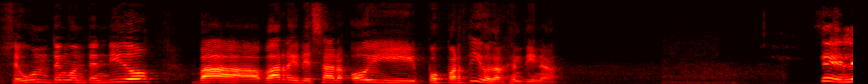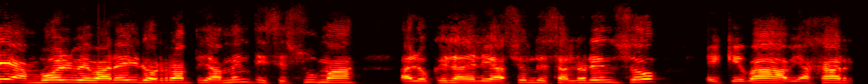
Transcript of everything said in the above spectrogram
según tengo entendido, va, va a regresar hoy postpartido de Argentina. Sí, Lean vuelve Vareiro rápidamente y se suma a lo que es la delegación de San Lorenzo, eh, que va a viajar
